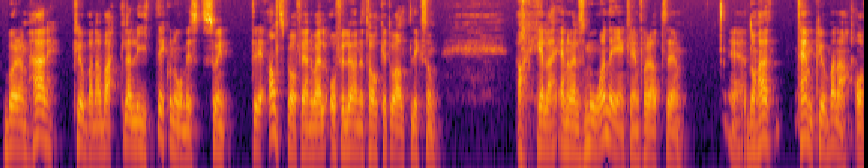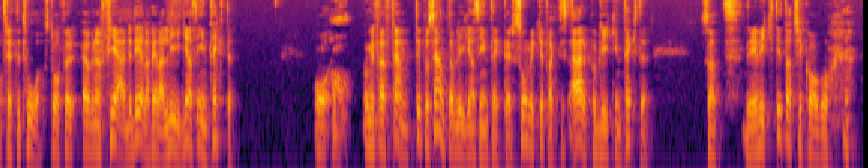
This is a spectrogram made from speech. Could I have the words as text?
börjar de här klubbarna vackla lite ekonomiskt så är inte alls bra för NHL och för lönetaket och allt liksom. Ja, hela NHLs mående egentligen för att eh, eh de här fem klubbarna av 32 står för över en fjärdedel av hela ligans intäkter. Och ja. ungefär 50% av ligans intäkter, så mycket faktiskt, är publikintäkter. Så att det är viktigt att Chicago,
